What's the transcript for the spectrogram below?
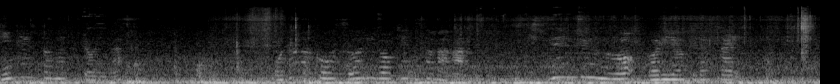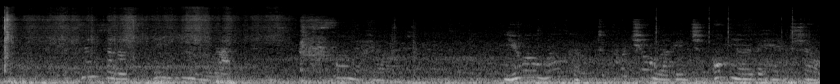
禁煙となっております。おタバコを吸われるお客様は喫煙ルームをご利用ください通所の喫煙ルームは You are welcome to put your luggage on the overhead shelf.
